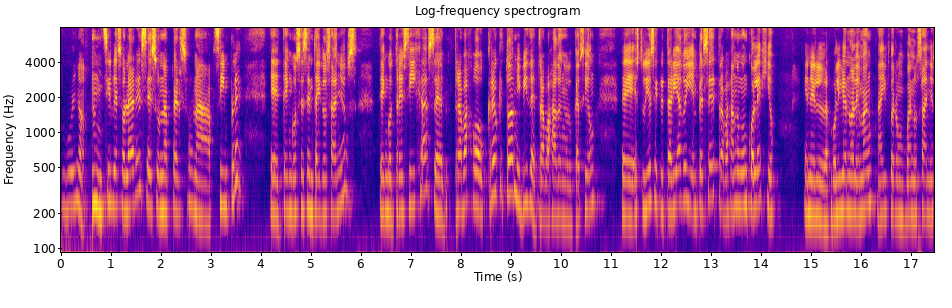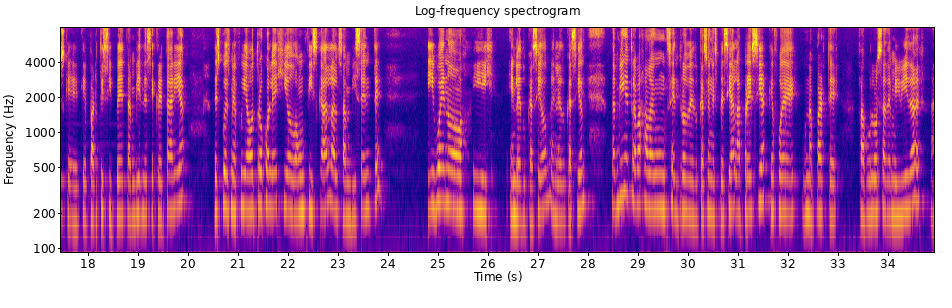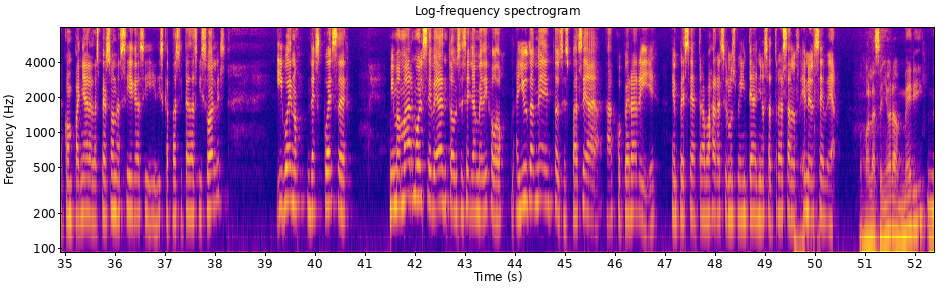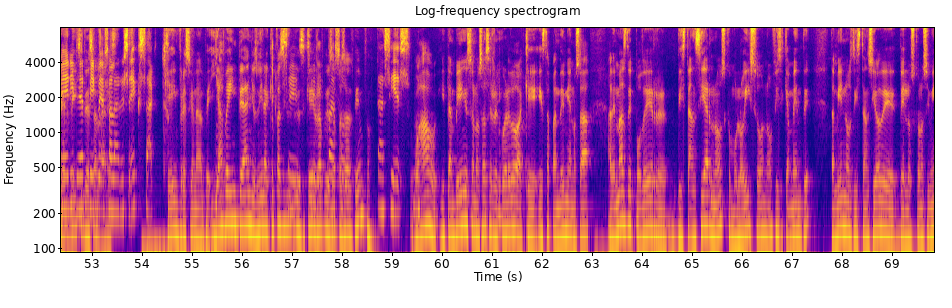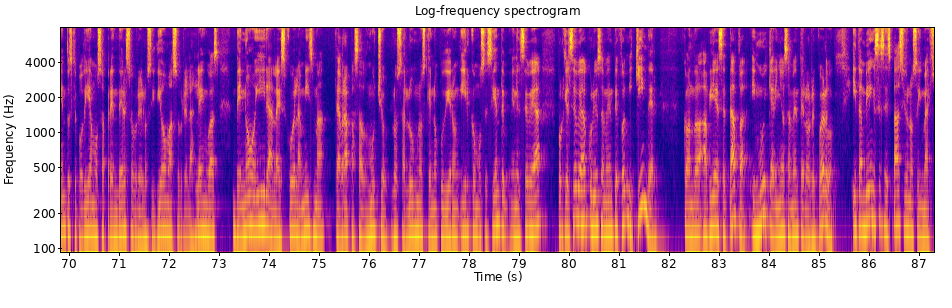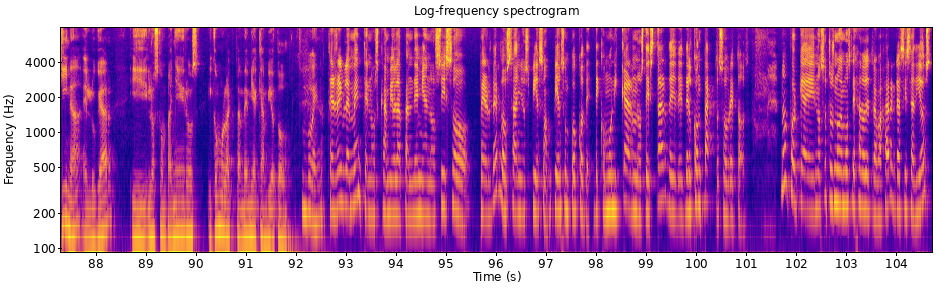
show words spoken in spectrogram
Bueno, Silvia Solares es una persona simple. Eh, tengo 62 años, tengo tres hijas, eh, trabajo, creo que toda mi vida he trabajado en educación. Eh, estudié secretariado y empecé trabajando en un colegio en el boliviano alemán. Ahí fueron buenos años que, que participé también de secretaria. Después me fui a otro colegio, a un fiscal, al San Vicente. Y bueno, y en la educación, en la educación. También he trabajado en un centro de educación especial, Aprecia, que fue una parte fabulosa de mi vida, acompañar a las personas ciegas y discapacitadas visuales. Y bueno, después eh, mi mamá armó el CBA, entonces ella me dijo, ayúdame, entonces pasé a, a cooperar y eh, empecé a trabajar hace unos 20 años atrás al, en el CBA. O la señora Mary, Mary de, de, Salares. de, Salares. exacto. Qué impresionante. Ya 20 años, mira qué, fácil, sí, qué sí, rápido pasó. se ha pasado el tiempo. Así es. Wow. Y también eso nos hace recuerdo a que esta pandemia nos ha, además de poder distanciarnos, como lo hizo, ¿no? Físicamente, también nos distanció de, los conocimientos que podíamos aprender sobre los idiomas, sobre las lenguas, de no ir a la escuela misma. Te habrá pasado mucho los alumnos que no pudieron ir como se siente en el CBA, porque el CBA curiosamente fue mi kinder cuando había esa etapa y muy cariñosamente lo recuerdo. Y también es ese espacio, uno se imagina el lugar y los compañeros y cómo la pandemia cambió todo. Bueno, terriblemente nos cambió la pandemia, nos hizo perder los años, pienso, pienso un poco de, de comunicarnos, de estar, de, de, del contacto sobre todo, ¿no? Porque eh, nosotros no hemos dejado de trabajar, gracias a Dios.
